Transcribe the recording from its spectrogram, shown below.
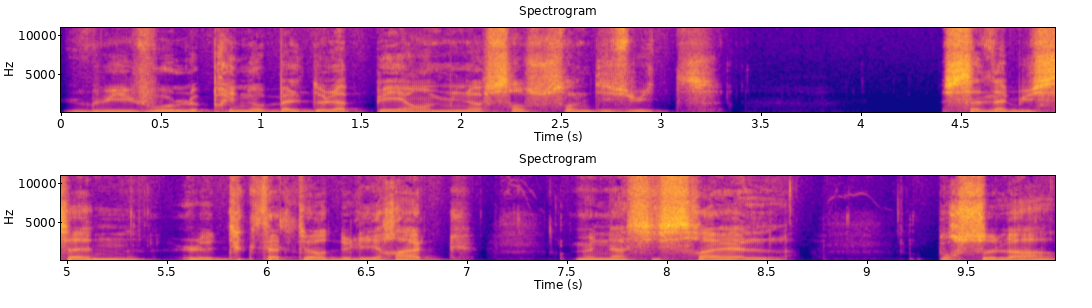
lui vaut le prix Nobel de la paix en 1978. Saddam Hussein, le dictateur de l'Irak, menace Israël. Pour cela,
